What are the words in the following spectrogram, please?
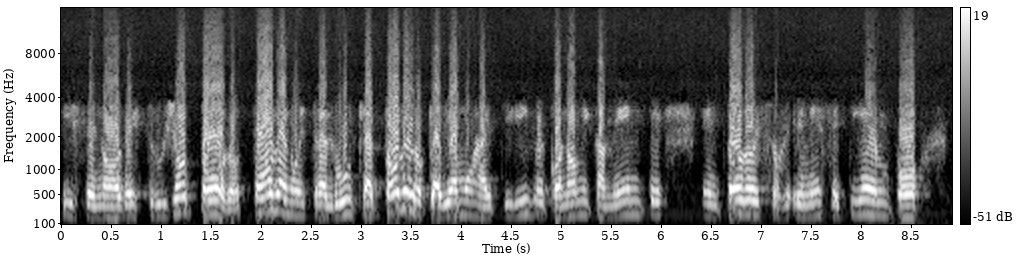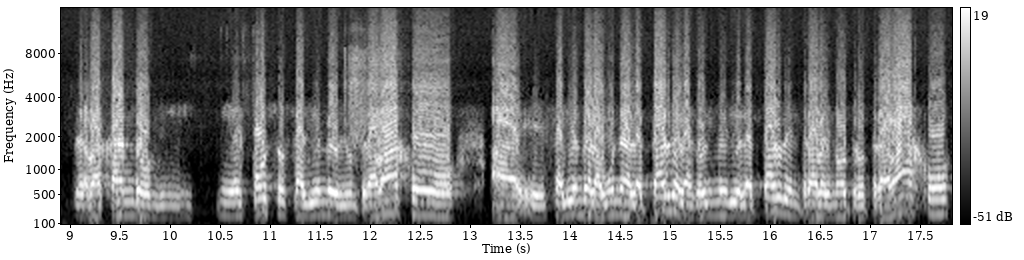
y se nos destruyó todo, toda nuestra lucha, todo lo que habíamos adquirido económicamente en todo eso, en ese tiempo, trabajando mi, mi esposo saliendo de un trabajo, eh, saliendo a la una de la tarde, a las dos y media de la tarde entraba en otro trabajo,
